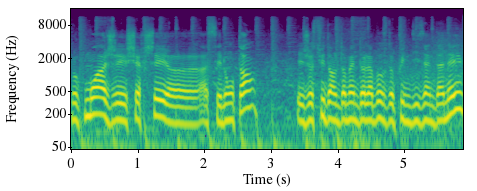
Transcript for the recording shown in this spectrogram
Donc moi j'ai cherché euh, assez longtemps et je suis dans le domaine de la bourse depuis une dizaine d'années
